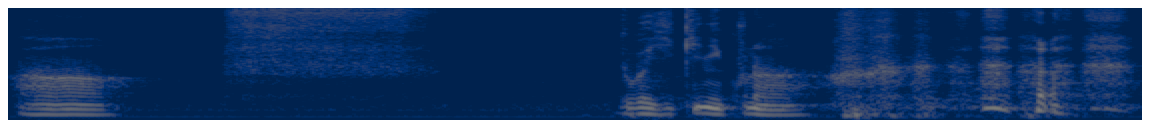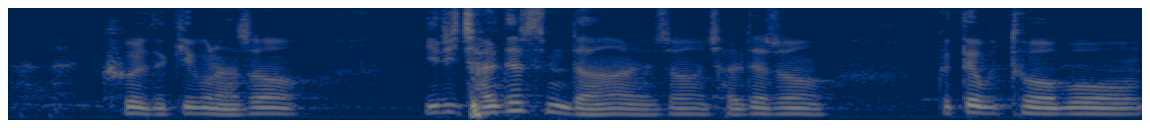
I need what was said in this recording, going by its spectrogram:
아 누가 있긴 있구나. 그걸 느끼고 나서 일이 잘 됐습니다. 그래서 잘 돼서 그때부터 뭐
